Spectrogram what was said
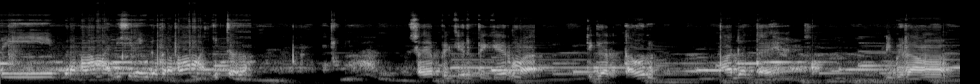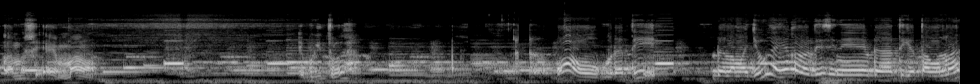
dari berapa lama di sini udah berapa lama gitu saya pikir-pikir mak tiga tahun ada teh dibilang lama sih emang ya begitulah Wow, berarti udah lama juga ya kalau di sini udah tiga tahun lah.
